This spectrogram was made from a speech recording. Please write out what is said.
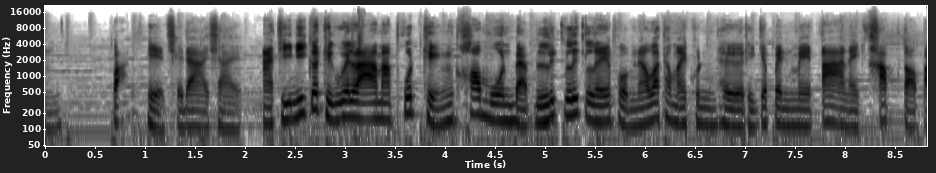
ม ฟาสเพจใช้ได้ใช่อะทีนี้ก็ถึงเวลามาพูดถึงข้อมูลแบบลึกๆเลยผมนะว่าทำไมคุณเธอถึงจะเป็นเมตาในคัพต่อไป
